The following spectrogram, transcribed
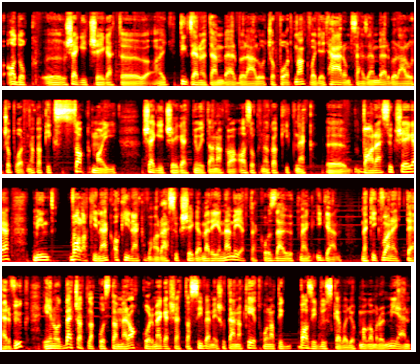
adok segítséget egy 15 emberből álló csoportnak, vagy egy 300 emberből álló csoportnak, akik szakmai segítséget nyújtanak azoknak, akiknek van rá szüksége, mint valakinek, akinek van rá szüksége, mert én nem értek hozzá, ők meg igen nekik van egy tervük, én ott becsatlakoztam, mert akkor megesett a szívem, és utána két hónapig bazi büszke vagyok magamra, hogy milyen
